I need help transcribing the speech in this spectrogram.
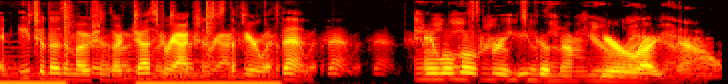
And each of those emotions are just reactions to the fear within. And we'll go through each of them here right now.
